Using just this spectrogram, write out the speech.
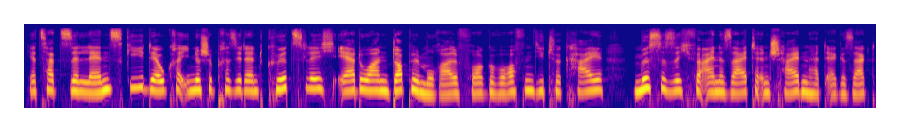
Jetzt hat Zelensky, der ukrainische Präsident, kürzlich Erdogan Doppelmoral vorgeworfen. Die Türkei müsse sich für eine Seite entscheiden, hat er gesagt.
